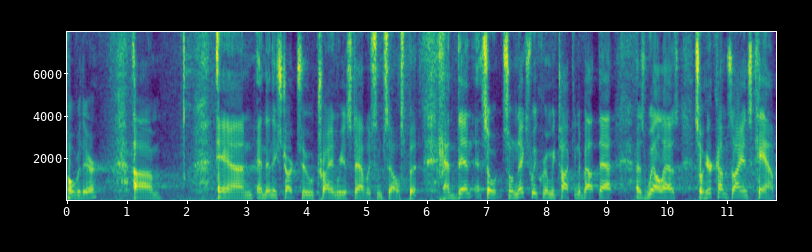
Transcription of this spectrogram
over there. Um, and and then they start to try and reestablish themselves but and then so so next week we're going to be talking about that as well as so here comes Zion's camp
